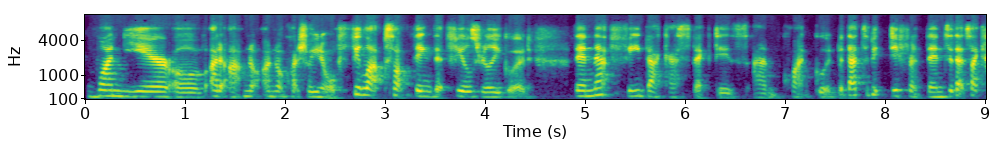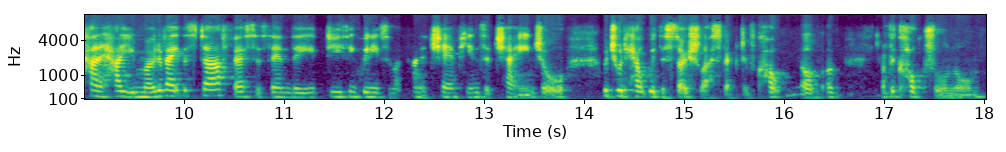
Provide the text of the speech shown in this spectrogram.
one year of I, am not I'm not quite sure you know or fill up something that feels really good then that feedback aspect is um, quite good. But that's a bit different then. So that's like kind of how you motivate the staff versus then the do you think we need some like kind of champions of change or which would help with the social aspect of cult of, of, of the cultural norm.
